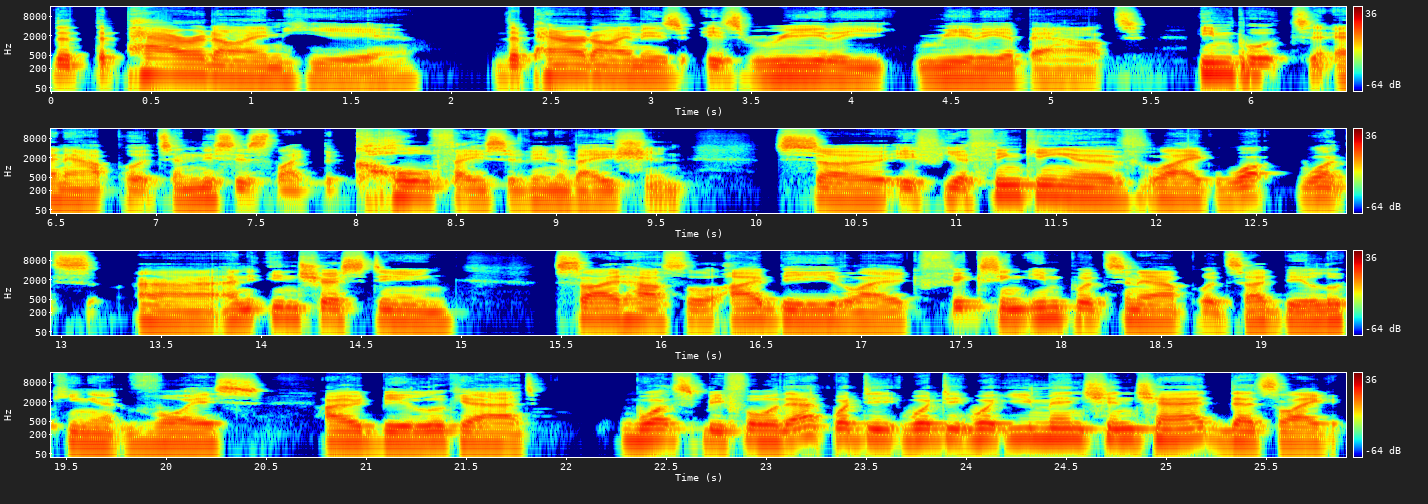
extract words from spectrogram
that the paradigm here the paradigm is is really really about inputs and outputs, and this is like the coal face of innovation. So if you're thinking of like what what's uh, an interesting side hustle, I'd be like fixing inputs and outputs. I'd be looking at voice. I would be look at what's before that. What did what did what you mentioned, Chad? That's like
